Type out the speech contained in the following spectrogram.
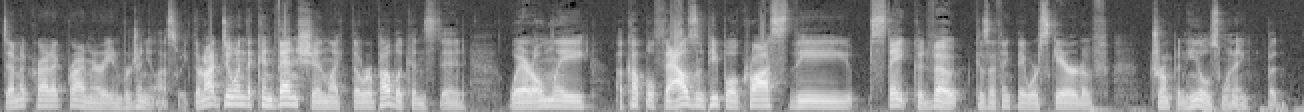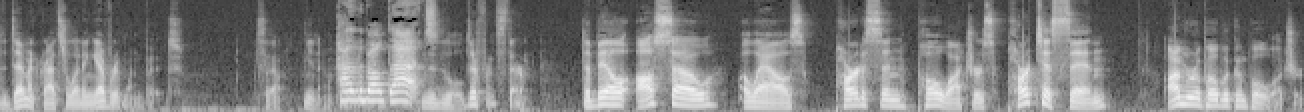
Democratic primary in Virginia last week. They're not doing the convention like the Republicans did, where only a couple thousand people across the state could vote, because I think they were scared of Trump and Heels winning, but the Democrats are letting everyone vote. So, you know. How about that? There's a little difference there. The bill also allows partisan poll watchers, partisan, I'm a Republican poll watcher,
